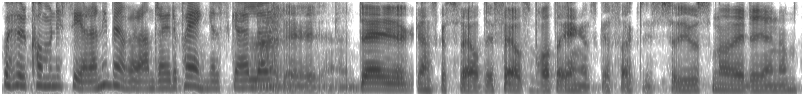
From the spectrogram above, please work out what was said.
Och hur kommunicerar ni med varandra? Är det på engelska eller? Nej, det, är, det är ganska svårt. Det är få som pratar engelska faktiskt. Så just nu är det genom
